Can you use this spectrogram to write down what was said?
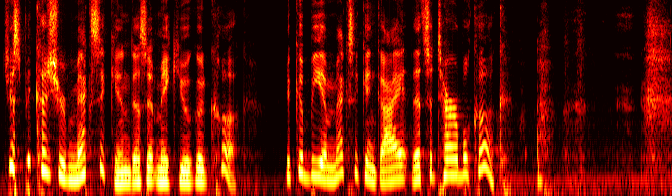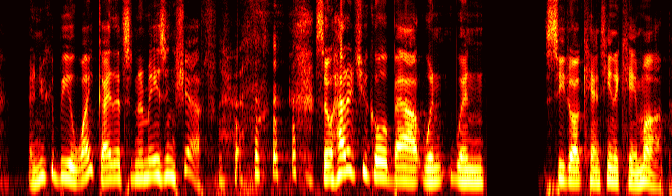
Just because you're Mexican doesn't make you a good cook. It could be a Mexican guy that's a terrible cook. And you could be a white guy that's an amazing chef. so how did you go about when when Sea Dog Cantina came up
